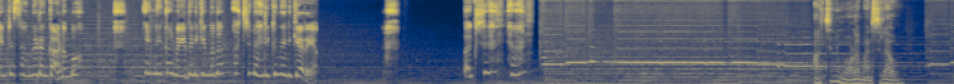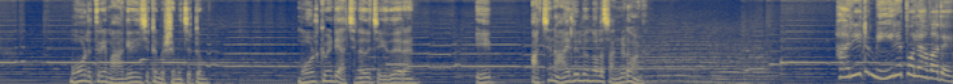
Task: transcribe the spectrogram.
എന്റെ സങ്കടം കാണുമ്പോ എന്നേക്കാൾ വേദനിക്കുന്നത് അച്ഛനായിരിക്കും എനിക്കറിയാം. പക്ഷെ ഞാൻ അച്ഛന് മോളെ മനസ്സിലാവും. മോൾ ഇത്രയും ആഗ്രഹിച്ചിട്ടും വിഷമിച്ചിട്ടും മോൾക്ക് വേണ്ടി അച്ഛനത് ചെയ്തു തരാൻ ഈ അച്ഛനായില്ലല്ലോ എന്നുള്ള സങ്കടമാണ്. ഹരിയുടെ മീരെ പോലെ ആവാതെ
